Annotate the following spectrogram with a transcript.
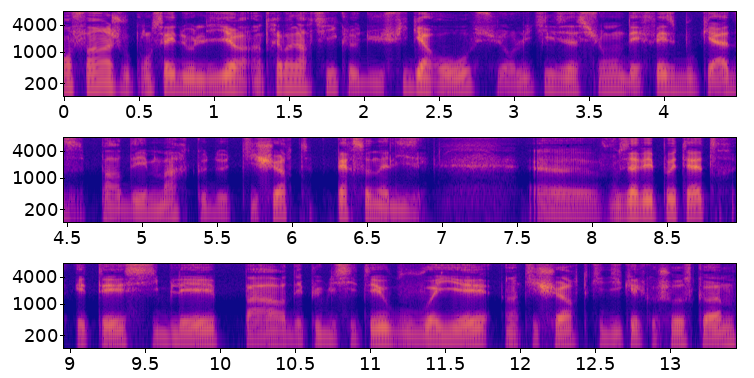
Enfin, je vous conseille de lire un très bon article du Figaro sur l'utilisation des Facebook Ads par des marques de t-shirts personnalisés. Euh, vous avez peut-être été ciblé par des publicités où vous voyez un t-shirt qui dit quelque chose comme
